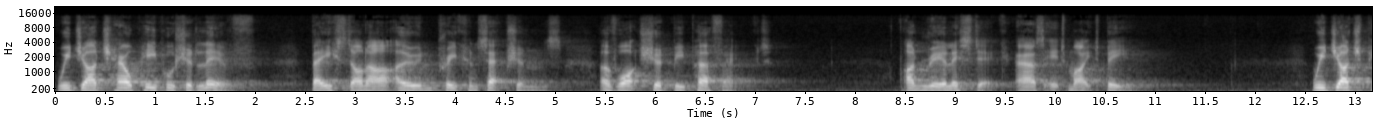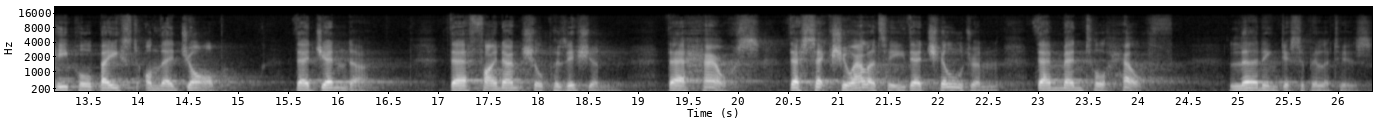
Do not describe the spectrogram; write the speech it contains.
We judge how people should live based on our own preconceptions of what should be perfect, unrealistic as it might be. We judge people based on their job, their gender, their financial position, their house, their sexuality, their children, their mental health learning disabilities,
